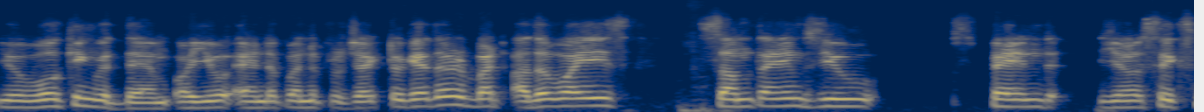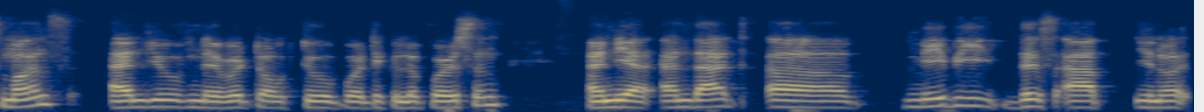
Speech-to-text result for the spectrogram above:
you're working with them or you end up on a project together. But otherwise, sometimes you spend you know six months and you've never talked to a particular person, and yeah, and that uh, maybe this app, you know,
